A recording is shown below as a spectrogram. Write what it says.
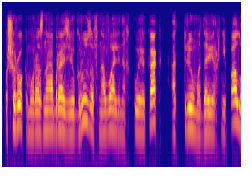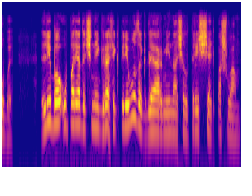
по широкому разнообразию грузов, наваленных кое-как от трюма до верхней палубы, либо упорядоченный график перевозок для армии начал трещать по швам,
